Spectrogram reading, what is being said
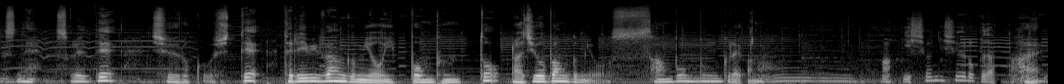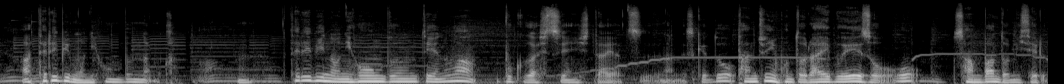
ですね。それで収録をしてテレビ番組を1本分とラジオ番組を3本分ぐらいかな、あ一緒に収録だったはいんですね、あテレビも2本分なのか。うん。テレビの2本分っていうのは僕が出演したやつなんですけど単純に本当ライブ映像を3バンド見せる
